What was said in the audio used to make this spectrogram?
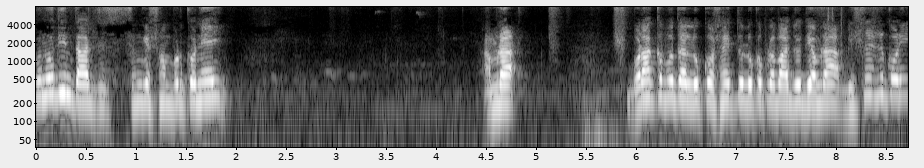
কোনোদিন তার সঙ্গে সম্পর্ক নেই। আমরা বরাকপতার লোক, সাহিত্য লোকপ্রবাদ যদি আমরা বিশ্লেষণ করি,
